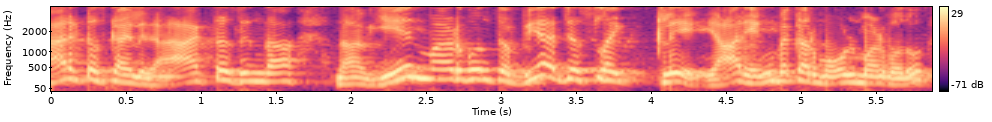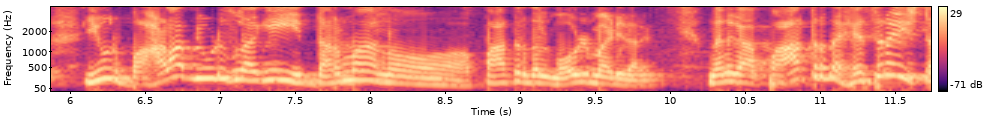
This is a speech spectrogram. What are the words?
ಡೈರೆಕ್ಟರ್ಸ್ ಕೈಲಿದೆ ಆ್ಯಕ್ಟರ್ಸಿಂದ ನಾವು ಏನು ಮಾಡ್ಬೋದು ಅಂತ we are just like clay ಯಾರು ಹೆಂಗೆ ಬೇಕಾದ್ರೂ ಮೌಲ್ಡ್ ಮಾಡ್ಬೋದು. ಇವ್ರು ಬಹಳ ಬ್ಯೂಟಿಫುಲ್ ಆಗಿ ಈ ಧರ್ಮ ಅನ್ನೋ ಪಾತ್ರದಲ್ಲಿ ಮೌಲ್ಡ್ ಮಾಡಿದ್ದಾರೆ. ನನಗೆ ಆ ಪಾತ್ರದ ಹೆಸರೇ ಇಷ್ಟ.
